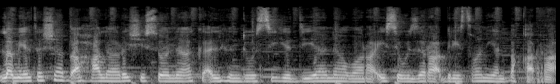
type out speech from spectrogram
لم يتشابه على ريشي سوناك الهندوسي الديانة ورئيس وزراء بريطانيا البقر.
